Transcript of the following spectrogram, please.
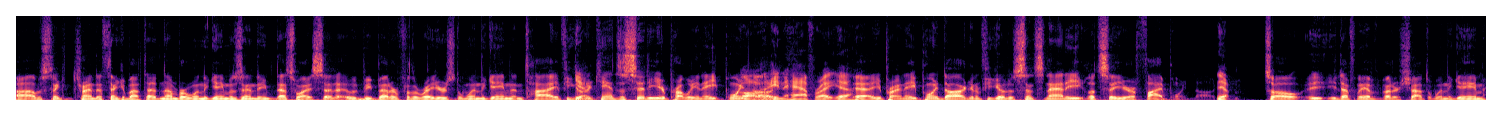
I was thinking, trying to think about that number when the game was ending. That's why I said it would be better for the Raiders to win the game than tie. If you go Yeah. to Kansas City, you're probably an eight point Oh, dog. eight and a half, right? Yeah. Yeah, you're probably an eight point dog. And if you go to Cincinnati, let's say you're a five point dog. Yep. So you definitely have a better shot to win the game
